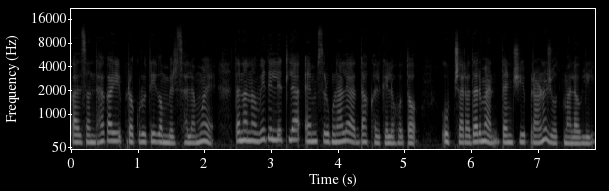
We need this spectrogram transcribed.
काल संध्याकाळी प्रकृती गंभीर झाल्यामुळे त्यांना नवी दिल्लीतल्या एम्स रुग्णालयात दाखल केलं होतं. उपचारादरम्यान त्यांची प्राणज्योत मालवली.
